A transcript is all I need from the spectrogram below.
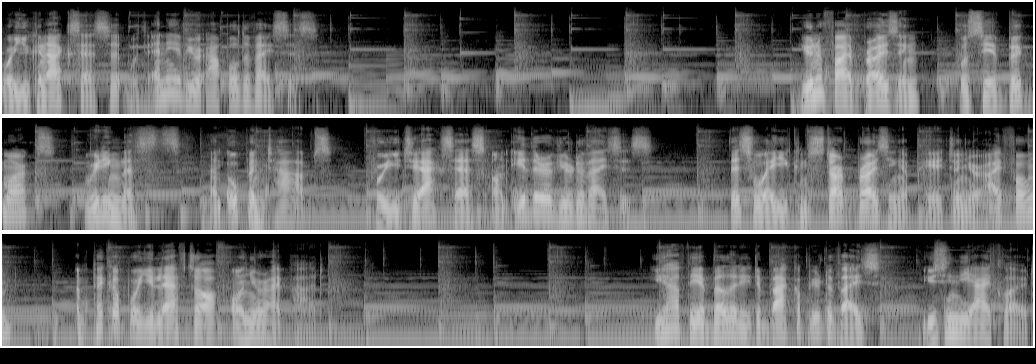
where you can access it with any of your Apple devices. Unified browsing will save bookmarks, reading lists, and open tabs for you to access on either of your devices. This way you can start browsing a page on your iPhone and pick up where you left off on your iPad. You have the ability to back up your device using the iCloud.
